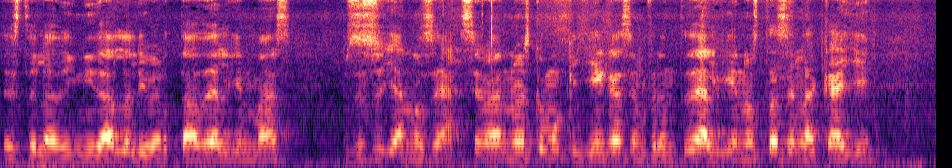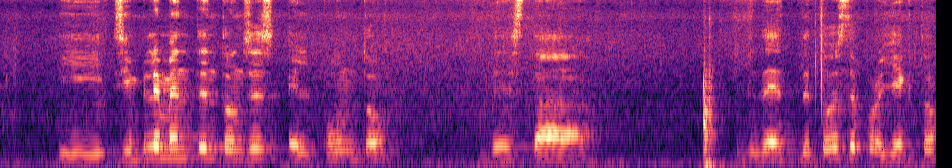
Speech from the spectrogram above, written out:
este, la dignidad, la libertad de alguien más pues eso ya no se hace, ¿va? No es como que llegas enfrente de alguien, no estás en la calle y simplemente entonces el punto de esta, de, todo este proyecto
